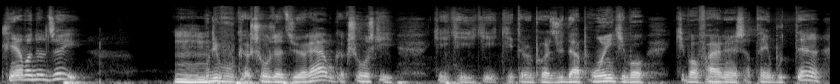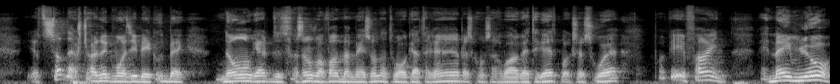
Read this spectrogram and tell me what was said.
le client va nous le dire. Mhm. Voulez-vous quelque chose de durable ou quelque chose qui, qui, qui, qui, qui est un produit d'appoint qui va, qui va faire un certain bout de temps? Il y a toutes sortes d'acheteurs là qui vont dire, ben écoute, ben non, regarde, de toute façon, je vais vendre ma maison dans 3-4 ans parce qu'on s'en va en retraite, quoi que ce soit. OK, fine. Mais même là,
